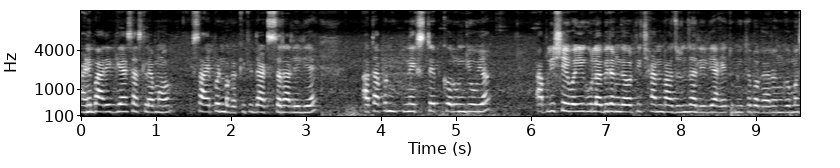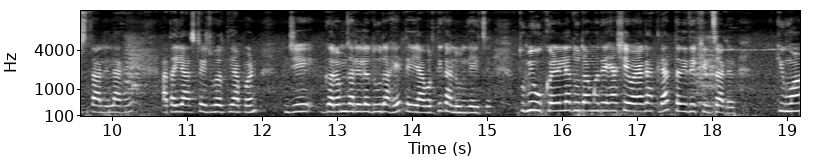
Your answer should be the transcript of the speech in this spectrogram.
आणि बारीक गॅस असल्यामुळं साय पण बघा किती दाटसर आलेली आहे. आता आपण नेक्स्ट स्टेप करून घेऊया. आपली शेवई गुलाबी रंगावरती छान भाजून झालेली आहे. तुम्ही इथं बघा रंग मस्त आलेला आहे. आता या स्टेजवरती आपण जे गरम झालेलं दूध आहे ते यावरती घालून घ्यायचे. तुम्ही उकळलेल्या दुधामध्ये ह्या शेवया घातल्या तरी देखील चालेल. किंवा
